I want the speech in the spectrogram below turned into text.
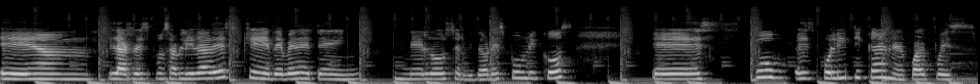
Em, las responsabilidades que debe de tener los servidores públicos es, es política en el cual pues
